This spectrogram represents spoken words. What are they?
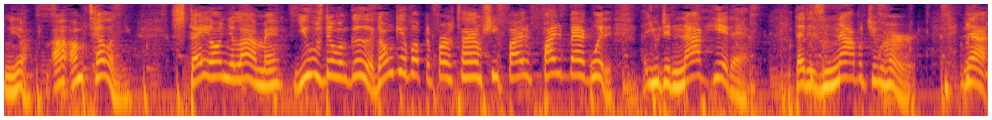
yeah, I, am telling you. Stay on your line, man. You was doing good. Don't give up the first time she fight fight it back with it. You did not hear that. That is not what you heard. Now,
